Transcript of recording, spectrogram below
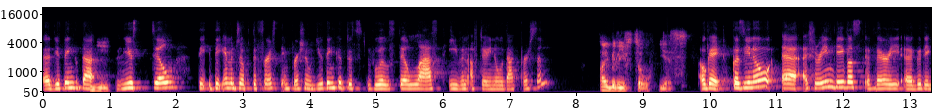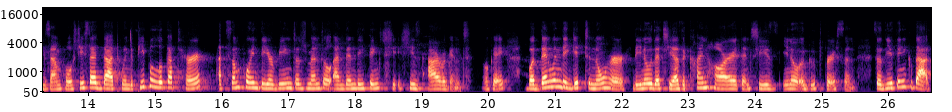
uh, do you think that mm-hmm. you still the, the image of the first impression, do you think it will still last even after you know that person? I believe so, yes. Okay, because you know, uh, Shireen gave us a very uh, good example. She said that when the people look at her, at some point they are being judgmental and then they think she, she's arrogant. Okay, but then when they get to know her, they know that she has a kind heart and she's, you know, a good person. So do you think that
